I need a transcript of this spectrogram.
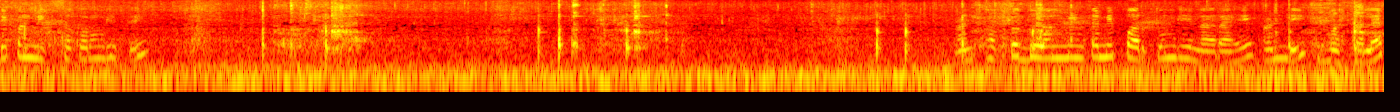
तर अंडी पण मिक्स करून घेते. आणि फक्त दोन मिनिटं मी परतून घेणार आहे अंडी मसाल्यात.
